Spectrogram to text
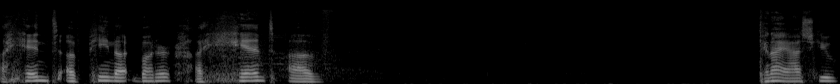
a hint of peanut butter, a hint of. Can I ask you?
